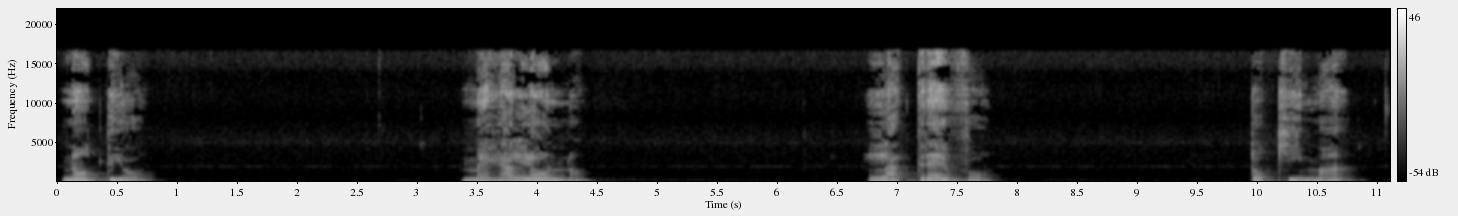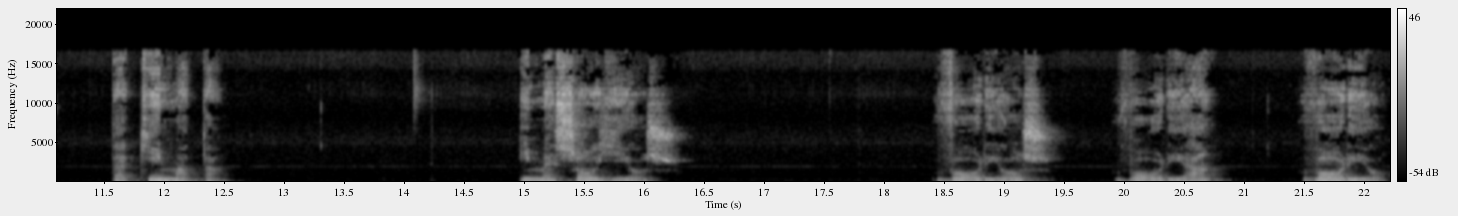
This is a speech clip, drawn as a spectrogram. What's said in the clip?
νότιο. Μεγαλώνω. Λατρεύω. Το κύμα, τα κύματα. Η Μεσόγειος βόρειος, βόρεια, βόρειο.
